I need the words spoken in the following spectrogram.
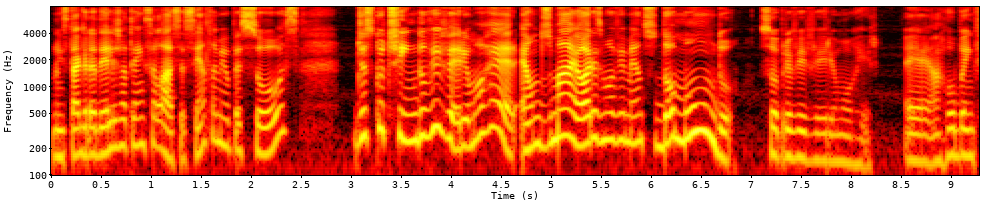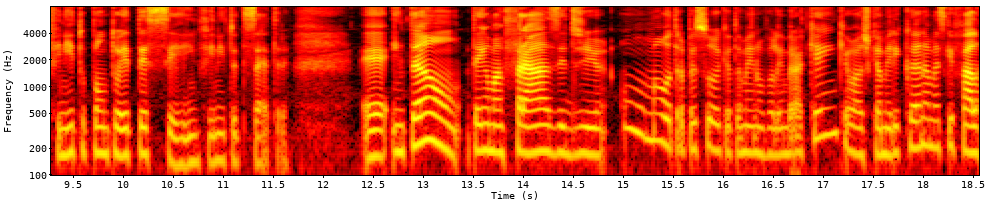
No Instagram dele já tem, sei lá, 60 mil pessoas discutindo viver e morrer. É um dos maiores movimentos do mundo sobre o viver e o morrer. É infinito.etc, infinito etc. É, então, tem uma frase de uma outra pessoa que eu também não vou lembrar quem, que eu acho que é americana, mas que fala:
